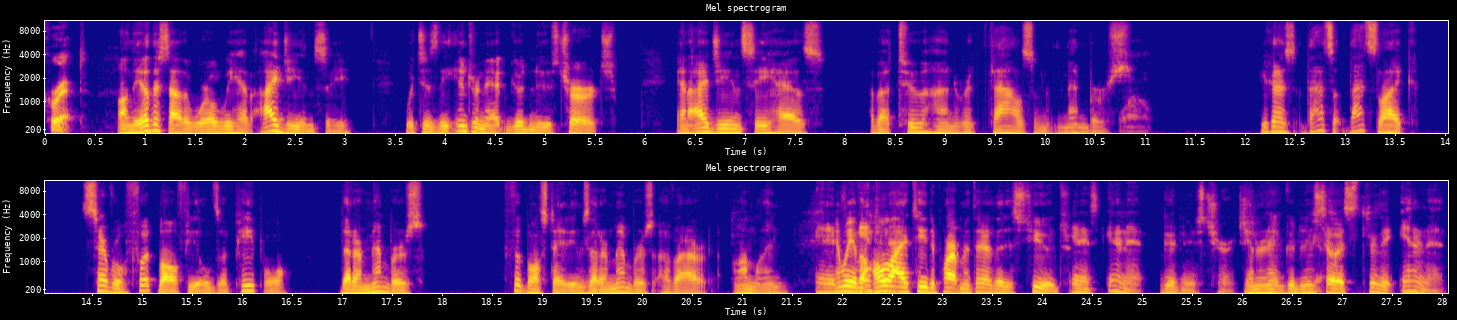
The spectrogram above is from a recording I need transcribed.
correct. On the other side of the world, we have IGNC, which is the Internet Good News Church, and IGNC has about 200,000 members. Wow. You guys, that's that's like several football fields of people that are members, football stadiums that are members of our online. And And, we have a whole. IT department there that is huge. And it's Internet Good News Church. Internet Good News. So it's through the internet.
